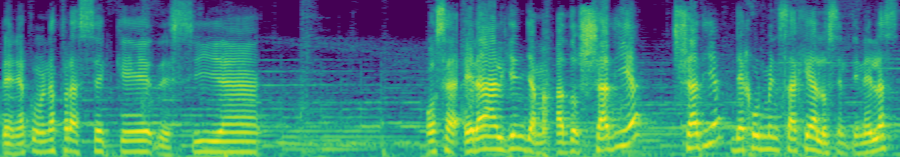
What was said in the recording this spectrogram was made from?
Venía con una frase que decía. O sea, era alguien llamado Shadia. Shadia deja un mensaje a los centinelas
